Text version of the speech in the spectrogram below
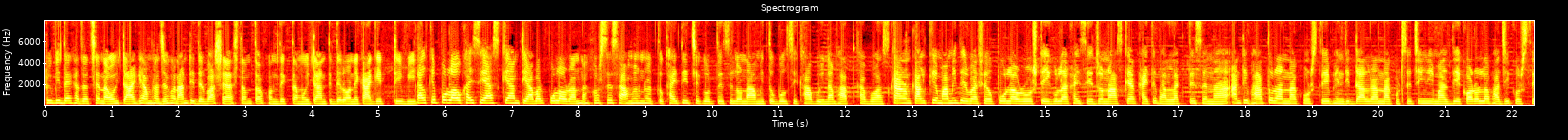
টিভি দেখা যাচ্ছে না, ওইটা আগে আমরা যখন আন্টিদের বাসায় আসতাম, তখন দেখতাম ওইটা আন্টিদের অনেক আগের টিভি। কালকে পোলাও খাইছি, আজকে আন্টি আবার পোলাও রান্না করছে আমি ওনার তো খাইতে ইচ্ছে করতেছিল না, আমি তো বলছি খাবোই না, ভাত খাব আজকে। কারণ কালকে মামিদের বাসায় পোলাও রোস্ট এইগুলা খাইছে এর জন্য আজকে আর খাইতে ভালো লাগতেছে না। আন্টি ভাতও রান্না করছে, ভেন্ডির ডাল রান্না করছে, চিংড়ি মাছ দিয়ে করলা ভাজি করছে।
